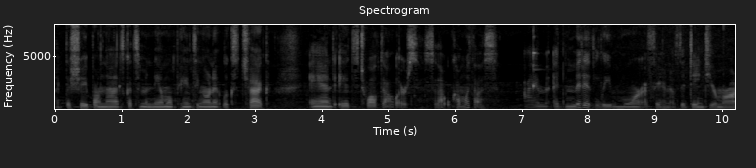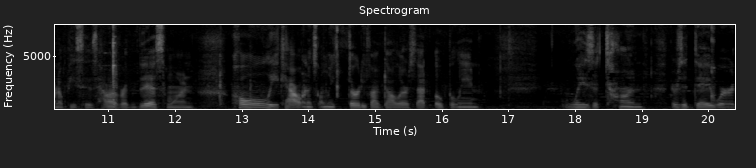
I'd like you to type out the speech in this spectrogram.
Like the shape on that. It's got some enamel painting on it. Looks Czech. And it's $12. So that will come with us. I am admittedly more a fan of the daintier Murano pieces. However, this one, holy cow, and it's only $35. That opaline weighs a ton. There's a day where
